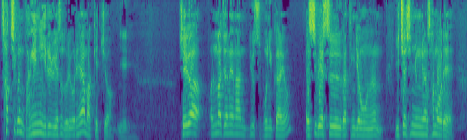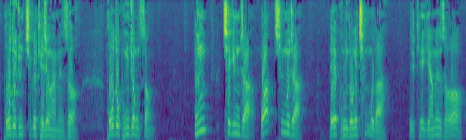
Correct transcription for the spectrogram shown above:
사측은 당연히 이를 위해서 노력을 해야 맞겠죠. 예, 제가 얼마 전에 난 뉴스 보니까요. SBS 같은 경우는 2016년 3월에 보도 준칙을 개정하면서 보도 공정성은 책임자와 실무자의 공동의 책무다. 이렇게 얘기하면서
